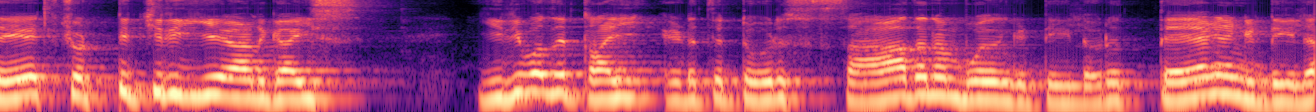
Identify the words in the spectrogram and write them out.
തേ ചൊട്ടിച്ചിരിക്കുകയാണ് ഗൈസ് ഇരുപത് ട്രൈ എടുത്തിട്ട് ഒരു സാധനം പോലും കിട്ടിയില്ല ഒരു തേങ്ങ കിട്ടിയില്ല.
